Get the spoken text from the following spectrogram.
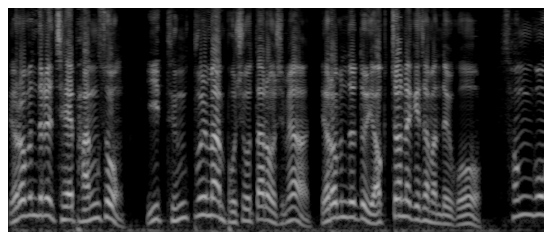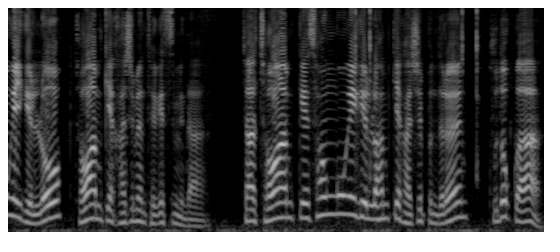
여러분들은 제 방송, 이 등불만 보시고 따라오시면, 여러분들도 역전의 계좌 만들고, 성공의 길로 저와 함께 가시면 되겠습니다. 자, 저와 함께 성공의 길로 함께 가실 분들은 구독과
